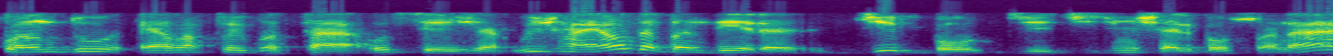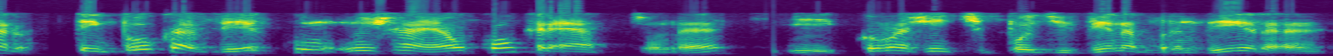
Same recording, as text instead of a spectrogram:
quando ela foi votar. Ou seja, o Israel da bandeira de, de, de Michele Bolsonaro tem pouco a ver com o Israel concreto, né? E como a gente pôde ver na bandeira,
